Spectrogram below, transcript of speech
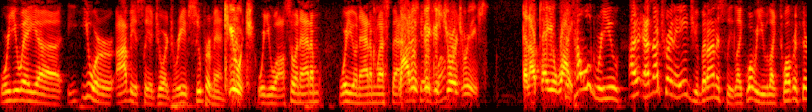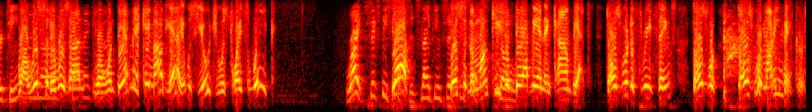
were you a? Uh, you were obviously a George Reeves Superman. Huge. Were you also an Adam? Were you an Adam West Batman? Not as big as well? George Reeves. And I'll tell you why. 'Cause How old were you? I, I'm not trying to age you, but honestly, like, what were you, like 12 or 13? Well, listen, it was on. Batman came Well, out? when Batman came out, yeah, it was huge. It was twice a week. right, 66. Yeah. It's 1966. Listen, the Monkees so, and Batman in combat. Those were the three things. Those were those were money makers.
